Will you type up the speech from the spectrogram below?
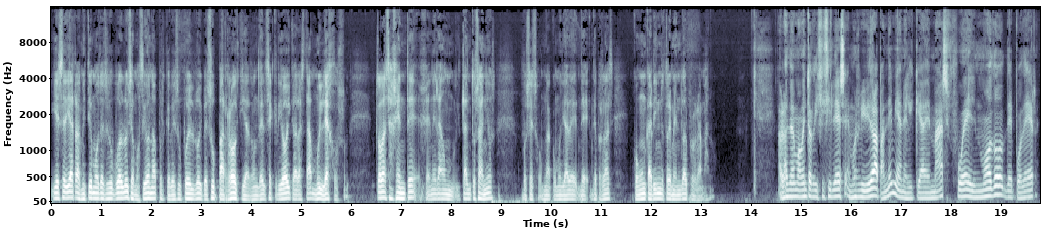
y ese día transmitimos desde su pueblo y se emociona porque ve su pueblo y ve su parroquia donde él se crió y que ahora está muy lejos toda esa gente genera un, tantos años pues eso, una comunidad de, personas con un cariño tremendo al programa. Hablando de momentos difíciles, hemos vivido la pandemia, en el que además fue el modo de poder,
